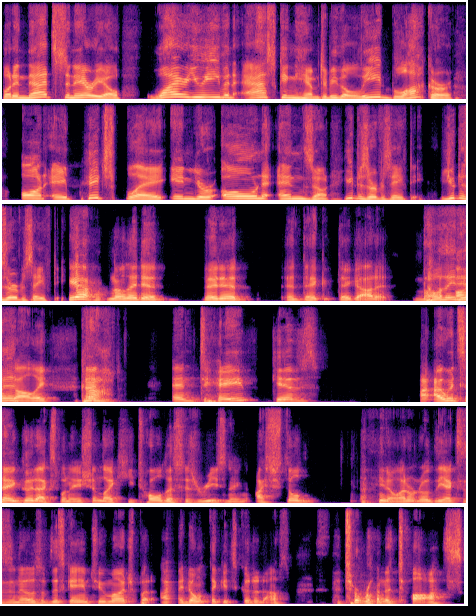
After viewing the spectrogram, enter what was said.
But in that scenario, why are you even asking him to be the lead blocker on a pitch play in your own end zone? You deserve a safety. You deserve a safety. Yeah, no, they did. They did. And they they got it. Oh, they did. Golly. God. And, and Dave gives, I would say, a good explanation. Like he told us his reasoning. I still, you know, I don't know the X's and O's of this game too much, but I don't think it's good enough to run a toss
